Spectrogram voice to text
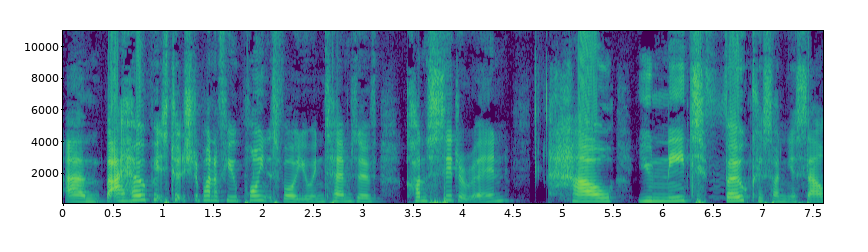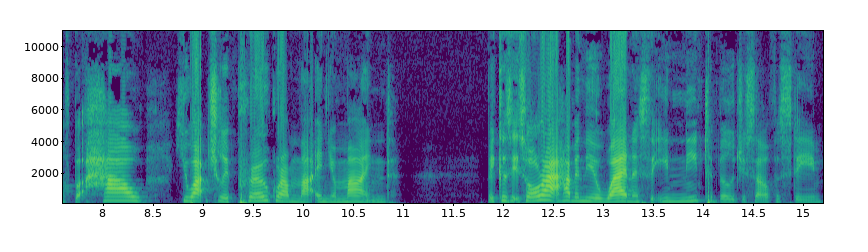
Um, but I hope it's touched upon a few points for you in terms of considering how you need to focus on yourself, but how you actually program that in your mind. Because it's all right having the awareness that you need to build your self esteem,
